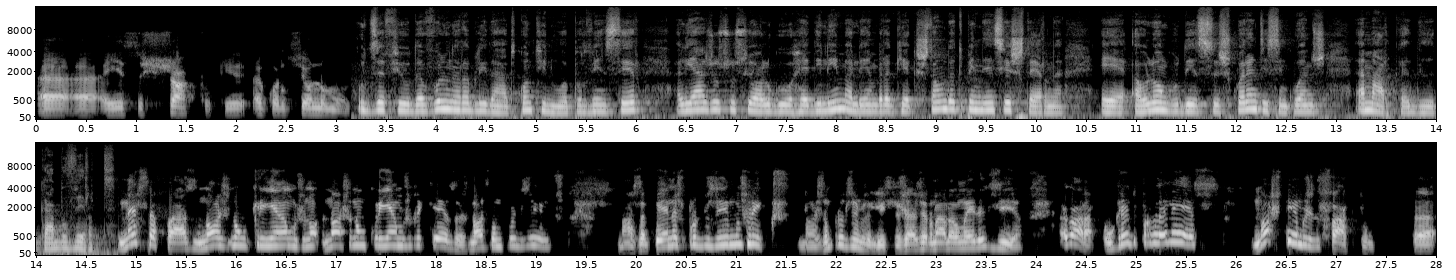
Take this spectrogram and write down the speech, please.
a, a esse choque que aconteceu no mundo. O desafio da vulnerabilidade continua por vencer. Aliás, o sociólogo Redi Lima lembra que a questão da dependência externa é, ao longo desses 45 anos, a marca de Cabo Verde. Nesta fase, nós não criamos, nós não criamos riquezas, nós não produzimos. Nós apenas produzimos ricos. Nós não produzimos Isso já Germano Almeida dizia. Agora, o grande problema é esse. Nós temos, de facto, uh,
